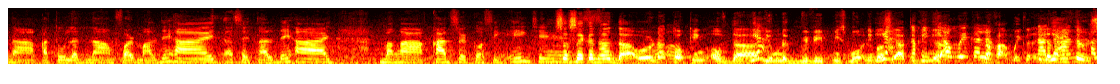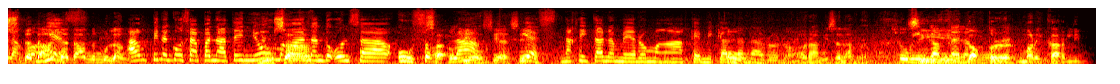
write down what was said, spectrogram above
na katulad ng formaldehyde, acetaldehyde, mga cancer-causing agents. Sa second hand ah, or not talking of the Yeah. yung nag-vape mismo. Di ba Yeah, si Ate B nga? nakikiamoy ka lang. Nakaamoy ka. Ilang Nadaanan liters? ka lang. Dadaan, Oh, yes. dadaanan mo lang. Ang pinag-uusapan natin yung, Yung sa- mga nandoon sa usok Sa- lang. yes, yes, yes. nakita na merong mga chemical na Oh, naroroon. Maraming salamat. Chewing si gum na lang Dr. muna. Maricar Lim.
